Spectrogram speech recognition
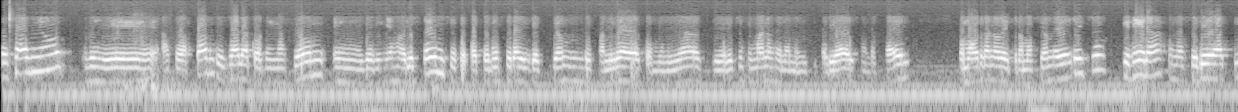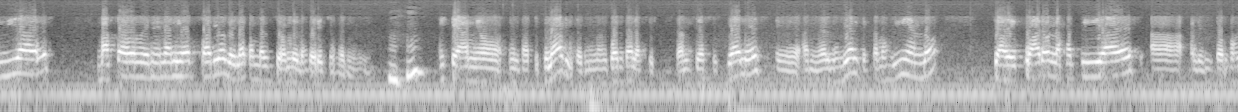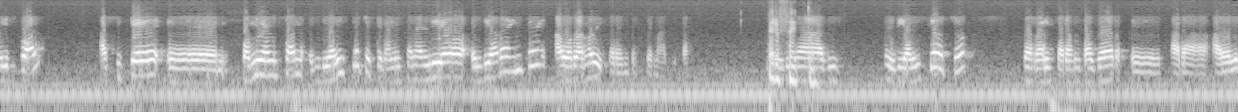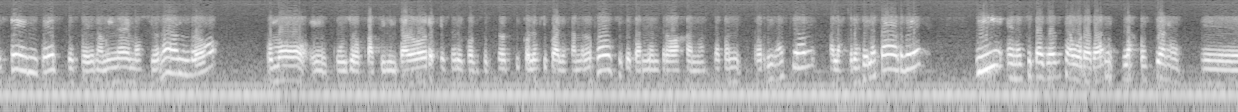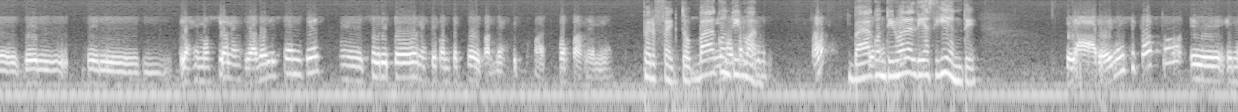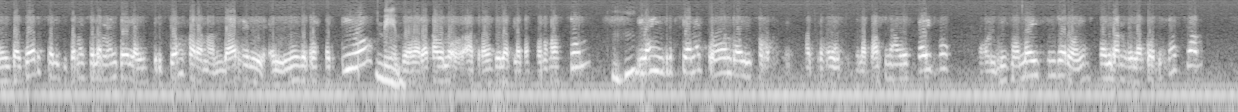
dos años, desde hace bastante ya la coordinación eh, de niñas y adolescentes, que pertenece a la Dirección de Familia, Comunidad y Derechos Humanos de la Municipalidad de San Rafael, como órgano de promoción de derechos, genera una serie de actividades basadas en el aniversario de la Convención de los Derechos del Niño. Este año en particular, y teniendo en cuenta las circunstancias sociales eh, a nivel mundial que estamos viviendo, se adecuaron las actividades al entorno virtual, así que eh, comienzan el día 18 y finalizan el día, el día 20 abordando diferentes temáticas. Perfecto. El día, 18 se realizará un taller eh, para adolescentes que se denomina Emocionando, como eh, cuyo facilitador es el consultor psicológico Alejandro Rossi, que también trabaja en nuestra coordinación a las 3 de la tarde. Y en ese taller se abordarán las cuestiones eh, de las emociones de adolescentes, eh, sobre todo en este contexto de pandemia, post-pandemia. Perfecto. Va a continuar. ¿Ah? Va a continuar al día siguiente. Claro, en ese caso, eh, en el taller solicitamos solamente la inscripción para mandar el, el link respectivo, Bien. se llevará a cabo a través de la plataforma Zoom, y las inscripciones pueden realizarse a través de la página de Facebook o el mismo Messenger o Instagram de la coordinación,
